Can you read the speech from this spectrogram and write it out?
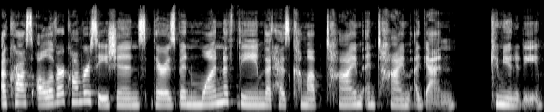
Across all of our conversations, there has been one theme that has come up time and time again community.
